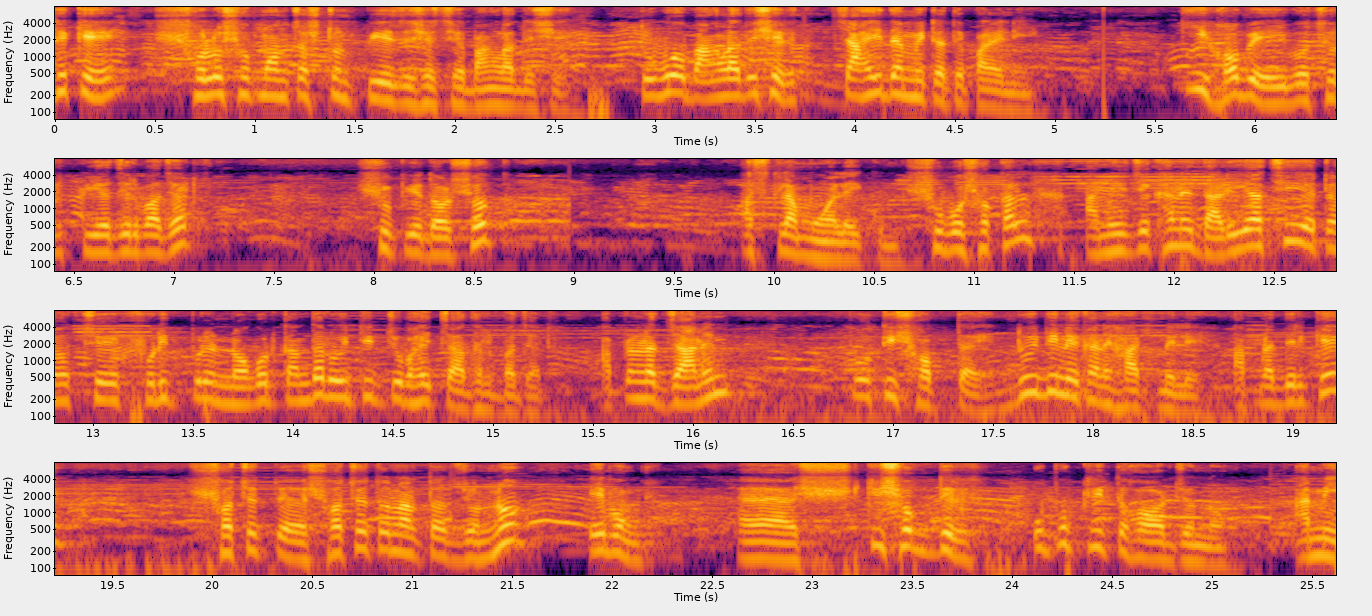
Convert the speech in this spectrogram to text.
থেকে ষোলোশো পঞ্চাশ টন পেঁয়াজ এসেছে বাংলাদেশে। তবুও বাংলাদেশের চাহিদা মেটাতে পারেনি। কি হবে এই বছর পেঁয়াজের বাজার? সুপ্রিয় দর্শক, আসসালামু আলাইকুম। শুভ সকাল। আমি যেখানে দাঁড়িয়ে আছি, এটা হচ্ছে ফরিদপুরের নগরকান্দার ঐতিহ্যবাহী চাঁদাল বাজার। আপনারা জানেন, প্রতি সপ্তাহে দুই দিন এখানে হাট মেলে। আপনাদেরকে সচেত, সচেতনতার জন্য এবং কৃষকদের উপকৃত হওয়ার জন্য আমি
